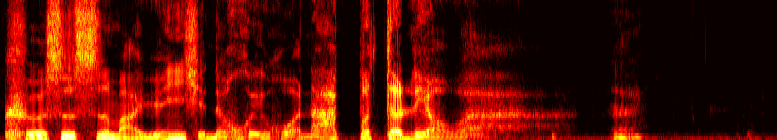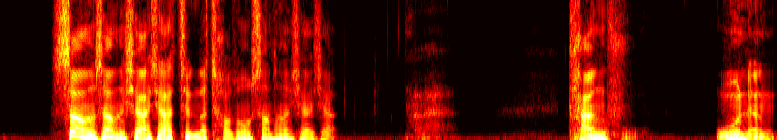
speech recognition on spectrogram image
可是司马元显的挥霍那不得了啊！嗯，上上下下整个朝中上上下下啊，贪腐无能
